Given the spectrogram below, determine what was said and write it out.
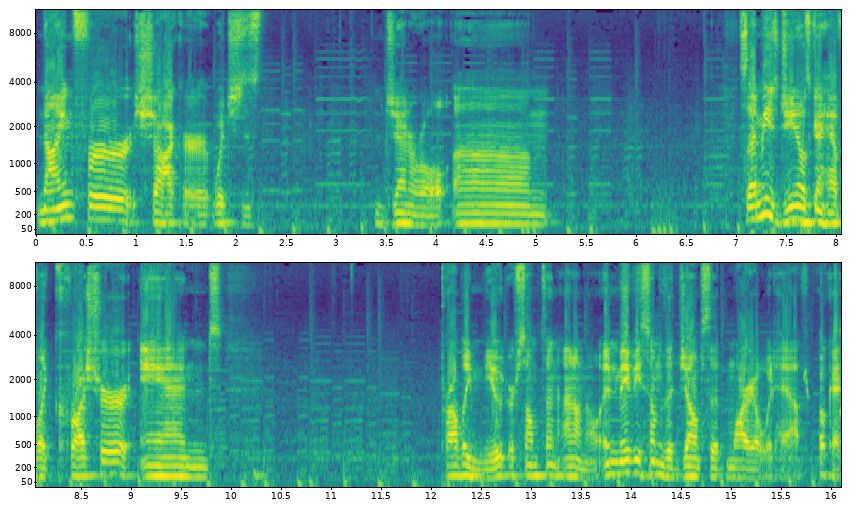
Nine for Shocker, which is general. Um, so that means Geno's going to have like Crusher and probably mute or something. I don't know. And maybe some of the jumps that Mario would have. Okay.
